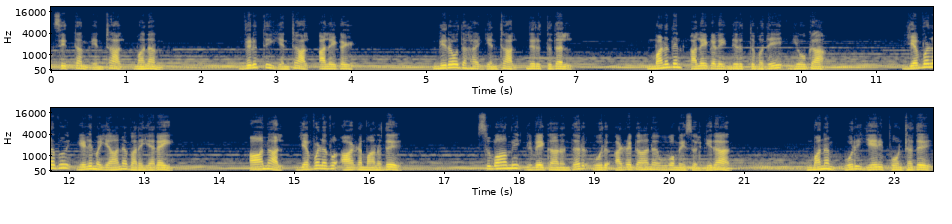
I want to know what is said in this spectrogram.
சித்தம் என்றால் மனம். விருத்தி என்றால் அலைகள். நிரோதக என்றால் நிறுத்துதல். மனதின் அலைகளை நிறுத்துவதே யோகா. எவ்வளவு எளிமையான வரையறை. ஆனால் எவ்வளவு ஆழமானது. சுவாமி விவேகானந்தர் ஒரு அழகான உவமை சொல்கிறார். மனம் ஒரு ஏரி போன்றது.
